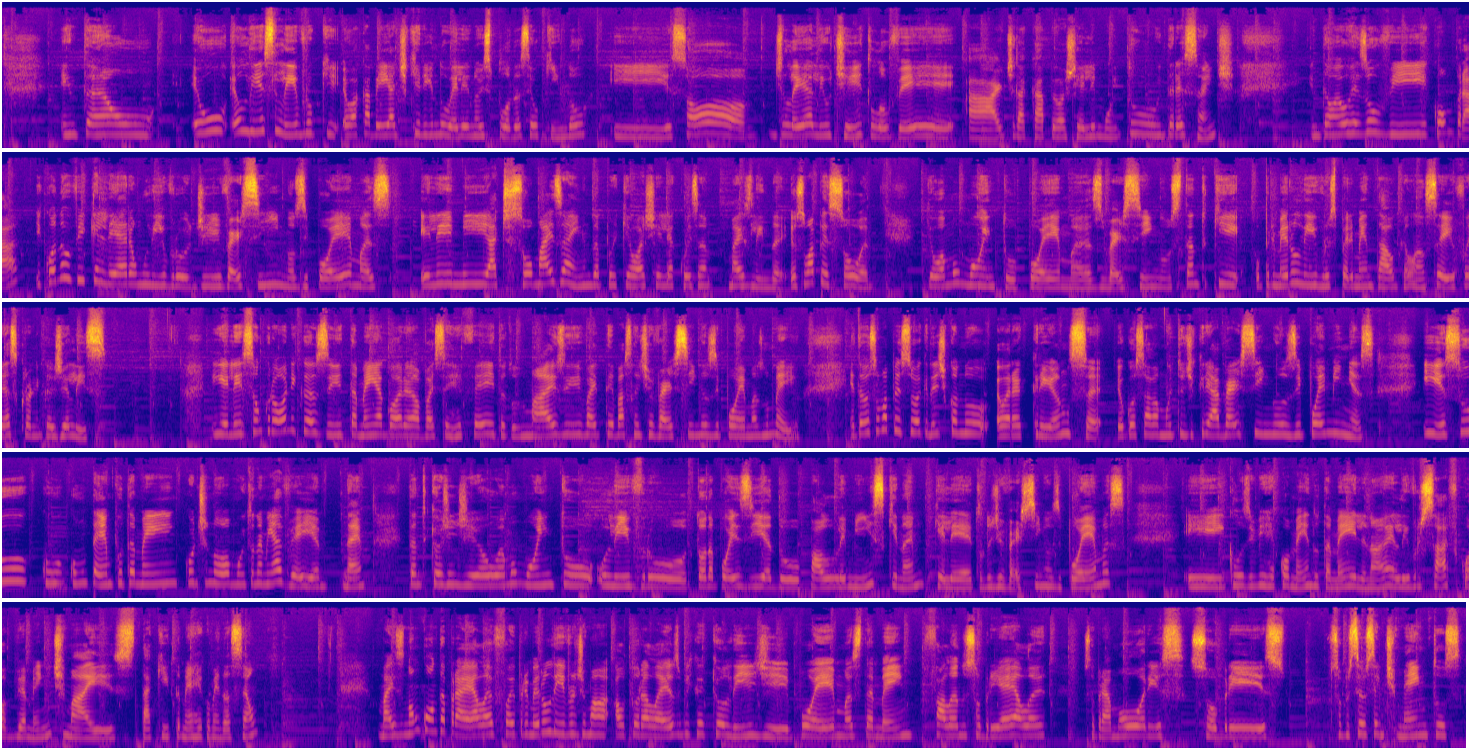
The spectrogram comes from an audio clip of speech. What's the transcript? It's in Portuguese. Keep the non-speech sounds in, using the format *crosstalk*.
Então, eu, eu li esse livro que eu acabei adquirindo ele no Exploda Seu Kindle. E só de ler ali o título, ver a arte da capa, eu achei ele muito interessante. Então eu resolvi comprar. E quando eu vi que ele era um livro de versinhos e poemas, ele me atiçou mais ainda porque eu achei ele a coisa mais linda. Eu sou uma pessoa que eu amo muito poemas, versinhos, tanto que o primeiro livro experimental que eu lancei foi As Crônicas de Elis. E eles são crônicas e também agora vai ser refeita e tudo mais e vai ter bastante versinhos e poemas no meio. Então eu sou uma pessoa que desde quando eu era criança, eu gostava muito de criar versinhos e poeminhas. E isso com, com o tempo também continuou muito na minha veia, né? Tanto que hoje em dia eu amo muito o livro Toda a Poesia do Paulo Leminski, né? Que ele é todo de versinhos e poemas. E inclusive recomendo também, ele não é livro sáfico, obviamente, mas tá aqui também a recomendação. Mas Não Conta Pra Ela foi o primeiro livro de uma autora lésbica que eu li de poemas também, falando sobre ela, sobre amores, sobre, sobre seus sentimentos.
